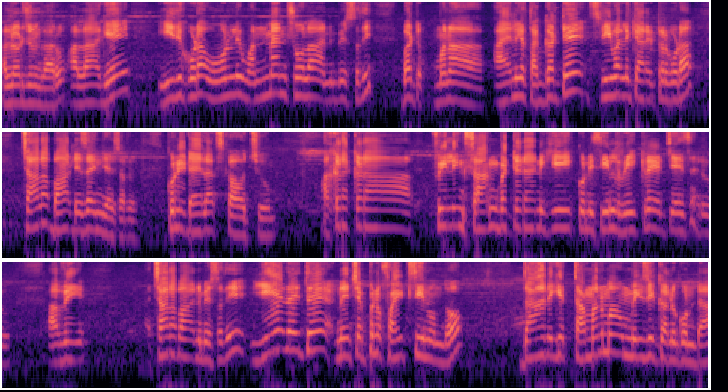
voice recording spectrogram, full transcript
అల్లు అర్జున్ గారు అలాగే ఇది కూడా ఓన్లీ వన్ మ్యాన్ షోలా అనిపిస్తుంది. బట్ మన ఆయనకి తగ్గట్టే శ్రీవల్లి క్యారెక్టర్ కూడా చాలా బాగా డిజైన్ చేశారు. కొన్ని డైలాగ్స్ కావచ్చు అక్కడక్కడ ఫీలింగ్ సాంగ్ పెట్టడానికి కొన్ని సీన్లు రీక్రియేట్ చేశారు. అవి చాలా బాగా అనిపిస్తుంది. ఏదైతే నేను చెప్పిన ఫైట్ సీన్ ఉందో దానికి తమన్మా మ్యూజిక్ అనుకుంటా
